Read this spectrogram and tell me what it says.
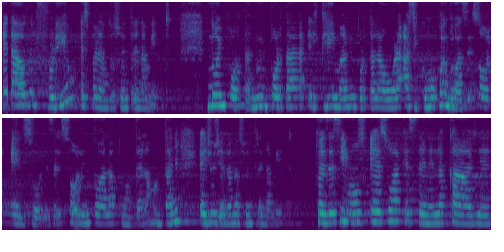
helados del frío esperando su entrenamiento. No importa, no importa el clima, no importa la hora, así como cuando hace sol, el sol es el sol en toda la punta de la montaña, ellos llegan a su entrenamiento. Entonces decimos eso a que estén en la calle,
